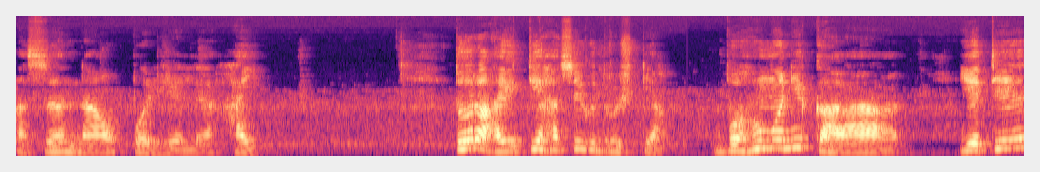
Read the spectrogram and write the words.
असं नाव पडलेलं आहे. तर ऐतिहासिकदृष्ट्या बहमनी काळात येथे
